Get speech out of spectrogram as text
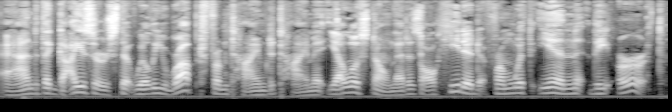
and the geysers that will erupt from time to time at Yellowstone that is all heated from within the earth.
